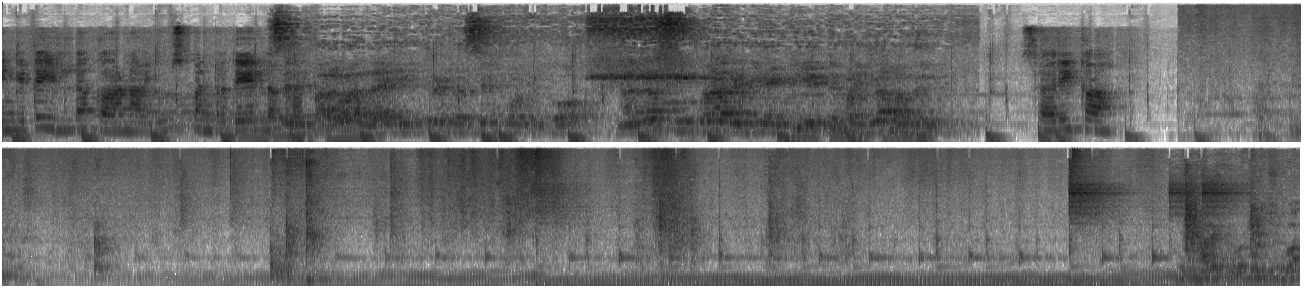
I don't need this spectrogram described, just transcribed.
என்கிட்ட இல்லக்கா நான் யூஸ் பண்றதே இல்லக்கா. சரி பரவாயில்ல. இருக்கிற ட்ரெஸ்ஸே போட்டுக்கோ. நல்லா சூப்பரா ரெடி ஆயிட்டு எட்டு மணிக்கெல்லாம் வந்து. சரிக்கா. நாளைக்கு ஒரு லட்சம் ரூபா.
